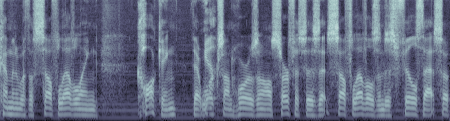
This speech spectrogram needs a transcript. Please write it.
come in with a self-leveling caulking that Yeah. works on horizontal surfaces that self-levels and just fills that. So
